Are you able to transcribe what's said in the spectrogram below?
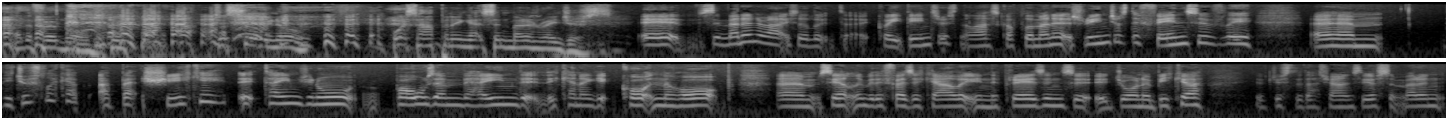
at the football? Just so we know. What's happening at St Mirren Rangers? Uh, St Mirren have actually looked quite dangerous in the last couple of minutes. Rangers defensively, um, they just look a, a bit shaky at times. You know, balls in behind, they, they kind of get caught in the hop. Um, certainly with the physicality and the presence of, of John Obika, they've just had a chance there. St Mirren.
